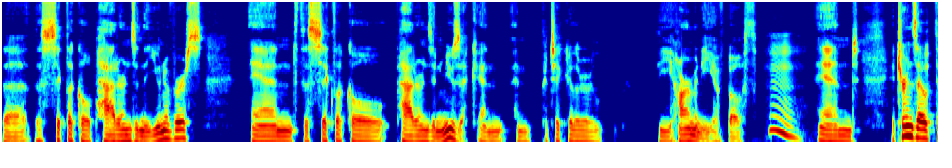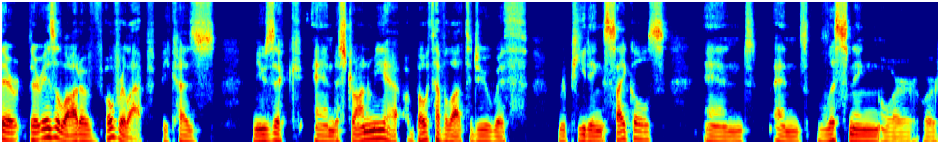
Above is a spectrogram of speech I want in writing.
the, the cyclical patterns in the universe and the cyclical patterns in music, and, and particular the harmony of both. Hmm. And it turns out there there is a lot of overlap because music and astronomy uh, both have a lot to do with repeating cycles and and listening or or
